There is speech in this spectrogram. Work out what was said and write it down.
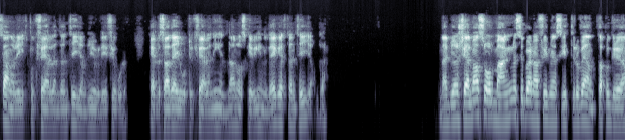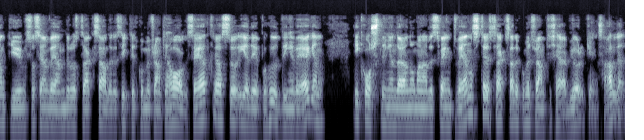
sannolikt på kvällen den 10 juli i fjol. Eller så hade jag gjort det kvällen innan och skrev inlägget den 10. När Björn Kjellmans roll Magnus i början av filmen sitter och väntar på grönt ljus och sen vänder och strax alldeles riktigt kommer fram till Hagsätra så är det på Huddingevägen i korsningen där han om han hade svängt vänster strax hade kommit fram till kära Björkängshallen.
